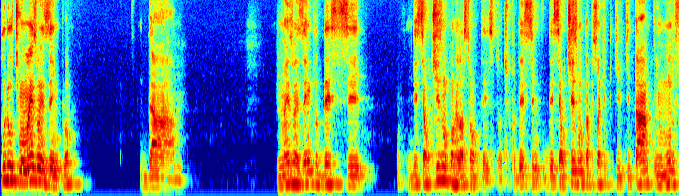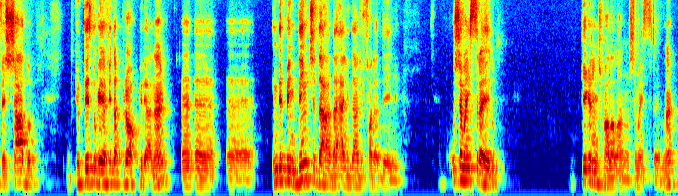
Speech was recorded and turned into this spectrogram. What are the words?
Por último, mais um exemplo da mais um exemplo desse desse autismo com relação ao texto, tipo desse desse autismo da pessoa que que, que tá em um mundo fechado, que o texto ganha vida própria, né? É, é, é, independente da, da realidade fora dele. O Shema Israel. O que, que a gente fala lá no Shema Israel, né?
